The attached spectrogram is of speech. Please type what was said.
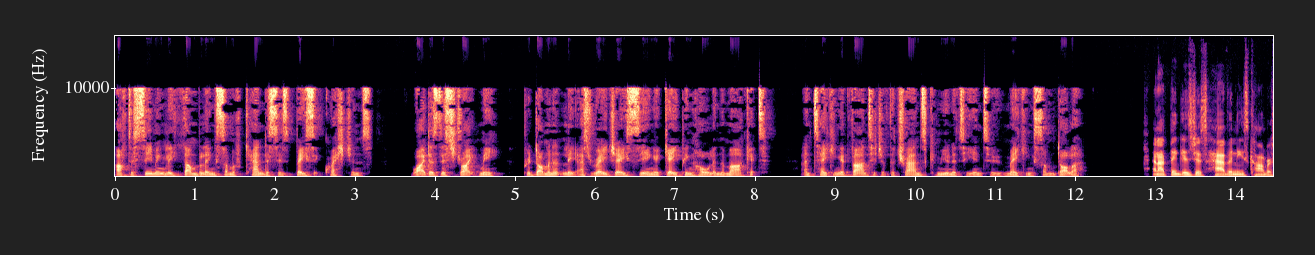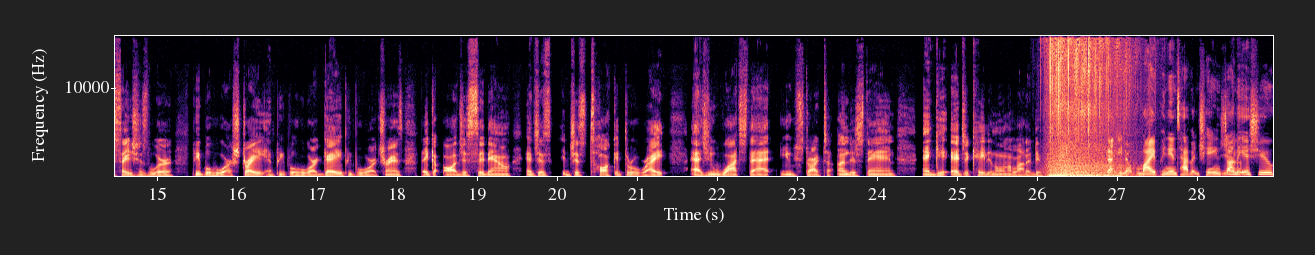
After seemingly thumbling some of Candace's basic questions, why does this strike me predominantly as Ray J seeing a gaping hole in the market and taking advantage of the trans community into making some dollar? And I think it's just having these conversations where people who are straight and people who are gay, people who are trans, they could all just sit down and just just talk it through, right? As you watch that, you start to understand and get educated on a lot of different things. that you know my opinions haven't changed on the issue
